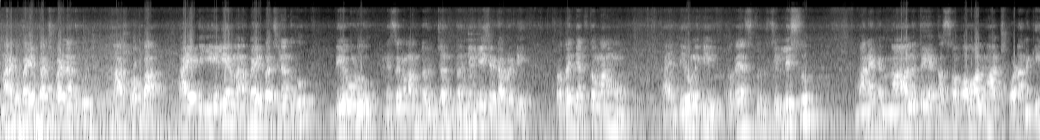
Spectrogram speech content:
మనకు బయలుపరచబడినందుకు ఆ కృప ఆ యొక్క ఏలియన్ మనం బయలుపరిచినందుకు దేవుడు నిజంగా మనం ధన్యం చేశాడు కాబట్టి కృతజ్ఞతతో మనము ఆయన దేవునికి హృదయస్థులు చెల్లిస్తూ మన యొక్క నాలుక యొక్క స్వభావాలు మార్చుకోవడానికి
